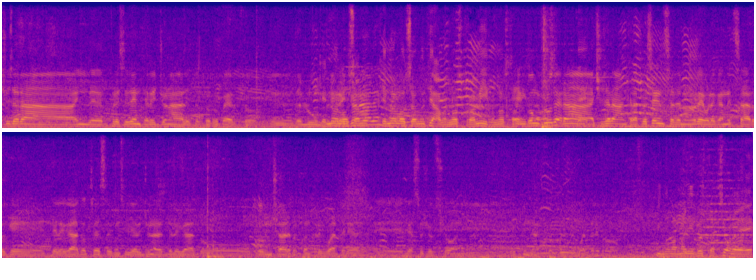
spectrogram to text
ci sarà il presidente regionale, il dottor Ruperto eh, dell'UMPI che, che noi lo salutiamo, il nostro amico, il nostro e amico. concluderà, ci sarà anche la presenza dell'onorevole Cannezzaro che è delegato, oltre ad essere consigliere regionale, è delegato provinciale per quanto riguarda le, eh, le associazioni e quindi anche per quanto riguarda le prove. Quindi la manifestazione è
